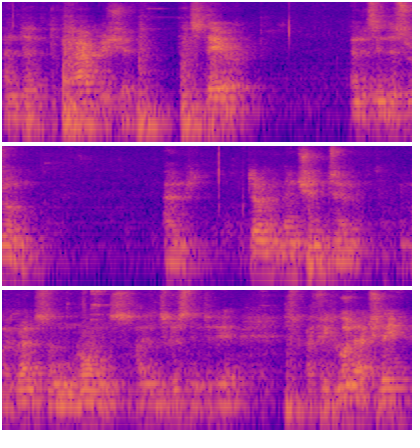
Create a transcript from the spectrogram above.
and the, the partnership that's there, and it's in this room. And Dermot mentioned um, my grandson Roman's Hyland's christening today. I feel good actually,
